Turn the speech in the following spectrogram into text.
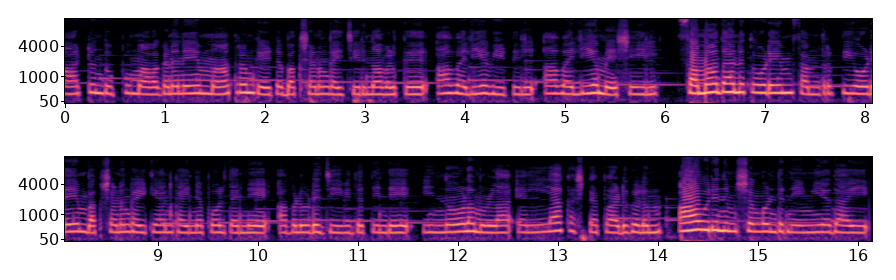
ആട്ടും തുപ്പും അവഗണനയും മാത്രം കേട്ട് ഭക്ഷണം കഴിച്ചിരുന്ന അവൾക്ക് ആ വലിയ വീട്ടിൽ ആ വലിയ മേശയിൽ സമാധാനത്തോടെയും സംതൃപ്തിയോടെയും ഭക്ഷണം കഴിക്കാൻ കഴിഞ്ഞപ്പോൾ തന്നെ അവളുടെ ജീവിതത്തിന്റെ ഇന്നോളമുള്ള എല്ലാ കഷ്ടപ്പാടുകളും ആ ഒരു നിമിഷം കൊണ്ട് നീങ്ങിയതായി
